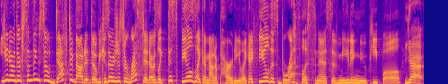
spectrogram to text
You know, there's something so deft about it though, because I was just arrested. I was like, this feels like I'm at a party. Like I feel this breathlessness of meeting new people. Yeah.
